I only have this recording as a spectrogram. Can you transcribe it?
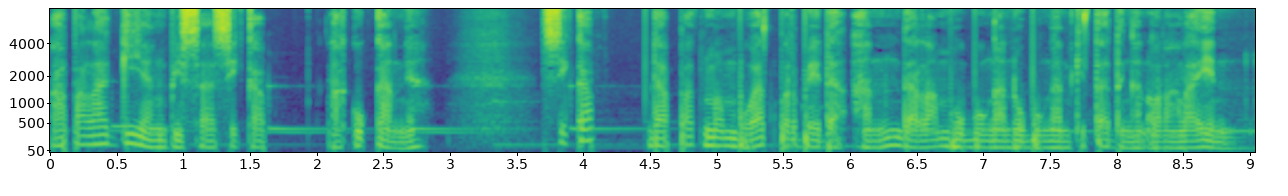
apalagi yang bisa sikap lakukan ya? Sikap dapat membuat perbedaan dalam hubungan-hubungan kita dengan orang lain.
